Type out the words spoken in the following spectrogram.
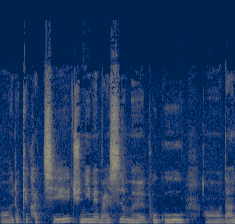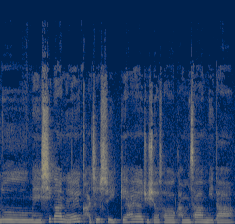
어, 이렇게 같이 주님의 말씀을 보고 어, 나눔의 시간을 가질 수 있게 하여 주셔서 감사합니다.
